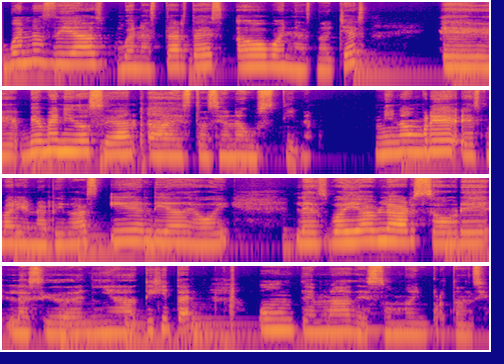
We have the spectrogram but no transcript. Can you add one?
buenos días, buenas tardes o buenas noches. Eh, bienvenidos sean a Estación Agustina. Mi nombre es Mariana Rivas y el día de hoy les voy a hablar sobre la ciudadanía digital, un tema de suma importancia.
